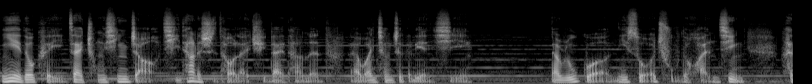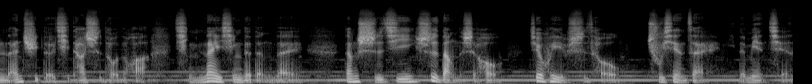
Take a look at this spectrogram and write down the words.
你也都可以再重新找其他的石头来取代它们，来完成这个练习。那如果你所处的环境很难取得其他石头的话，请耐心的等待，当时机适当的时候，就会有石头出现在你的面前。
